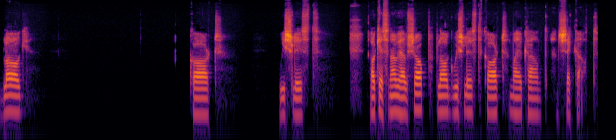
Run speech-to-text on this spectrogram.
blog, cart, wish list, Okay, so now we have shop, blog, wishlist, cart, my account, and checkout.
